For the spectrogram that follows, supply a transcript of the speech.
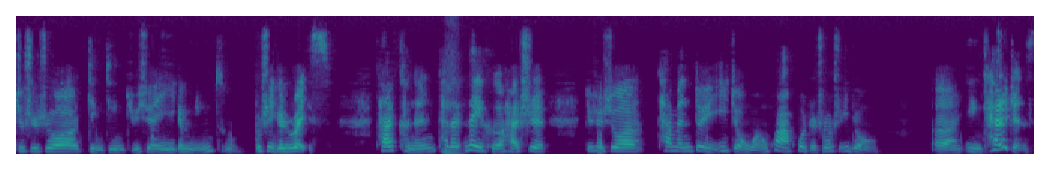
就是说仅仅局限于一个民族，不是一个 race，它可能它的嗯内核还是就是说他们对于一种文化或者说是一种呃 intelligence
